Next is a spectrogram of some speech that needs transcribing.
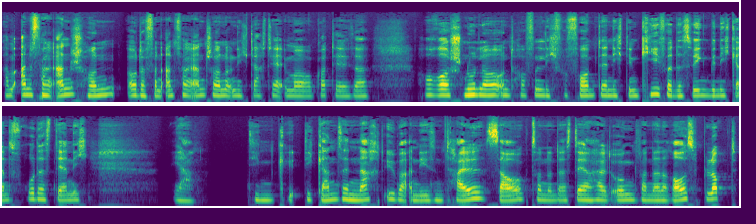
am Anfang an schon oder von Anfang an schon und ich dachte ja immer, oh Gott, dieser Horrorschnuller und hoffentlich verformt der nicht den Kiefer. Deswegen bin ich ganz froh, dass der nicht, ja, die, die ganze Nacht über an diesem Teil saugt, sondern dass der halt irgendwann dann rausploppt.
